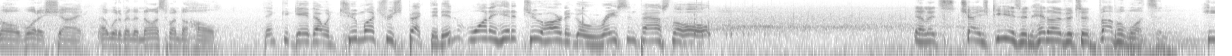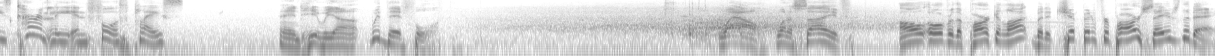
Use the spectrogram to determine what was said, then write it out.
Oh, what a shame. That would have been a nice one to hole. I think he gave that one too much respect. They didn't want to hit it too hard and go racing past the hole. Now let's change gears and head over to Bubba Watson. He's currently in fourth place. And here we are with their fourth. Wow, what a save. All over the parking lot, but a chip in for par saves the day.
